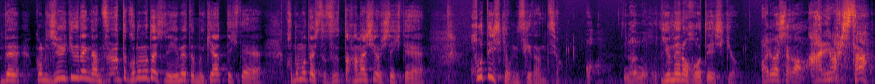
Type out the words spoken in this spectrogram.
い。でこの19年間ずっと子どもたちの夢と向き合ってきて子どもたちとずっと話をしてきて方程式を見つけたんですよ。あ何の方夢の方程式をありましたか？ありました。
